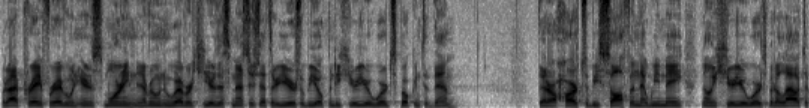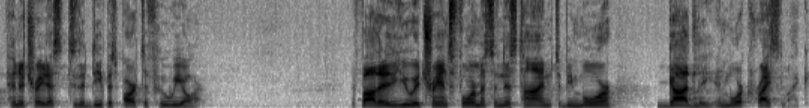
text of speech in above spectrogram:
but I pray for everyone here this morning and everyone who ever hear this message that their ears will be open to hear your word spoken to them that our hearts will be softened, that we may not only hear your words, but allow it to penetrate us to the deepest parts of who we are. And Father, you would transform us in this time to be more godly and more Christ like.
